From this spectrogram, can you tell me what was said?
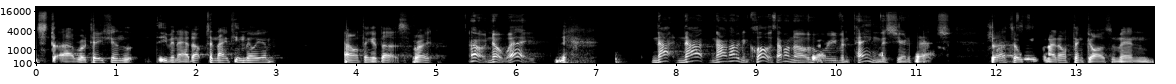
st- uh, rotation even add up to 19 million? I don't think it does. Right? Oh, no way. Not, not, not, not even close. I don't know who we're even paying this year to pitch. Yeah. So that's a us. weak one. I don't think Gausman.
